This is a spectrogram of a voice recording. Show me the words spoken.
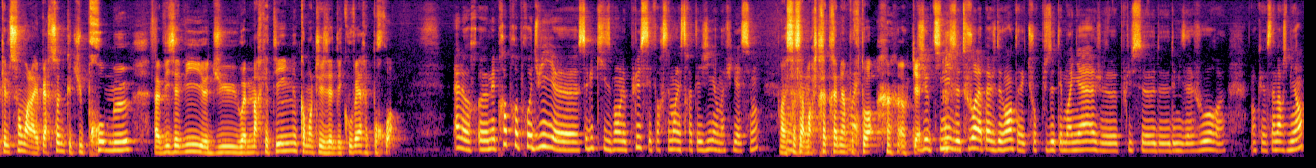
quelles sont les personnes que tu promeus vis-à-vis du web marketing? Comment tu les as découverts et pourquoi? Alors, mes propres produits, celui qui se vend le plus, c'est forcément les stratégies en affiliation ça, ça marche très très bien pour toi. J'optimise toujours la page de vente avec toujours plus de témoignages, euh, plus euh, de, de mises à jour. Donc ça marche bien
